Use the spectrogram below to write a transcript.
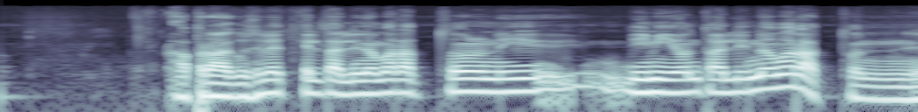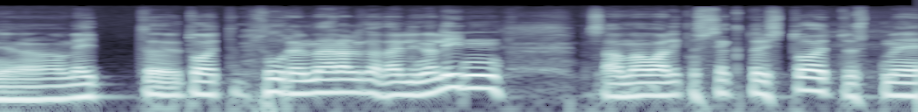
aga praegusel hetkel Tallinna maratoni nimi on Tallinna maraton ja meid toetab suurel määral ka Tallinna linn, me saame avalikust sektorist toetust, me,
